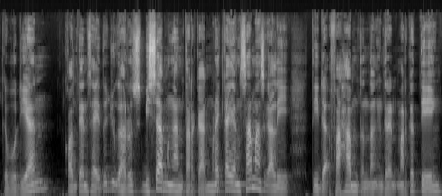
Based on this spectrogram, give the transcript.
Kemudian konten saya itu juga harus bisa mengantarkan mereka yang sama sekali tidak paham tentang internet marketing,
